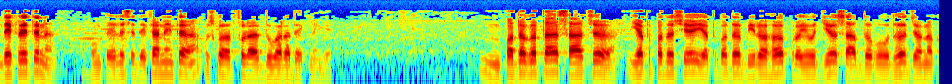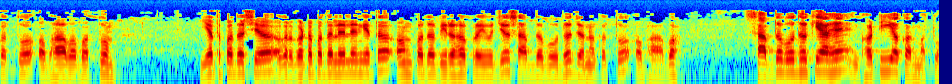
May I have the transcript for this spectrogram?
देख रहे थे ना हम पहले से देखा नहीं था, उसको थोड़ा दोबारा देख लेंगे। पदगता साच, यत पद से यत पद विरह प्रयोज्य, शाब्दबोध, जनकत्व अभावत्व यत पद से अगर घट पद ले लेंगे तो अम पद विरह प्रयोज्य, शाब्दबोध, जनकत्व, अभाव। शाब्दबोध क्या है? घटीय कर्मत्व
